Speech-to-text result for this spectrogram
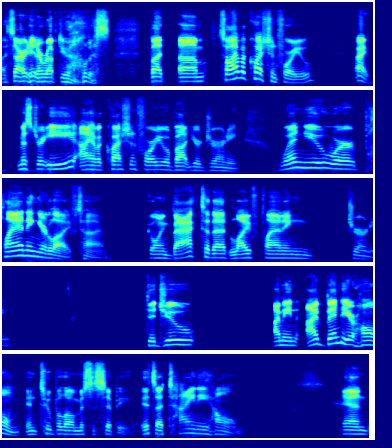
I'm sorry to interrupt you, Elvis, but um, so I have a question for you. All right, Mr. E, I have a question for you about your journey. When you were planning your lifetime, going back to that life planning journey, did you? I mean, I've been to your home in Tupelo, Mississippi. It's a tiny home. And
